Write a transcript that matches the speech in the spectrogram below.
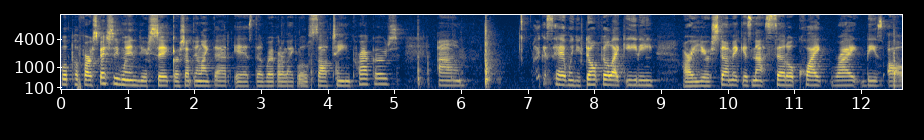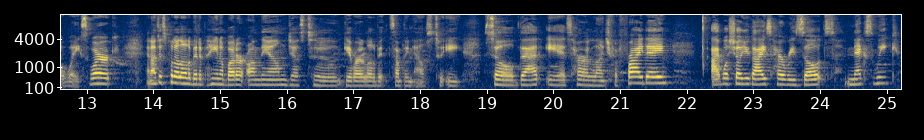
would prefer, especially when you're sick or something like that, is the regular like little saltine crackers. Um, like I said, when you don't feel like eating or your stomach is not settled quite right, these always work. And I just put a little bit of peanut butter on them just to give her a little bit something else to eat. So that is her lunch for Friday. I will show you guys her results next week.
